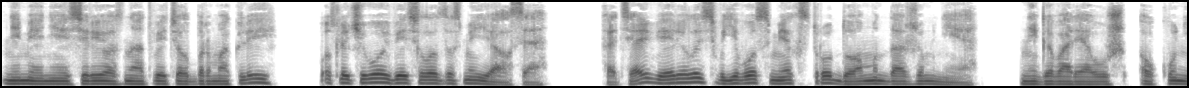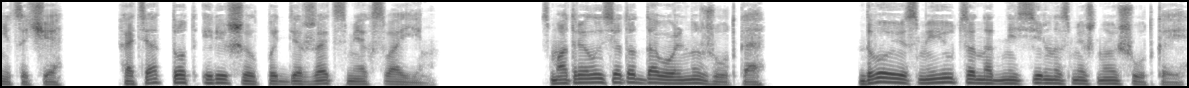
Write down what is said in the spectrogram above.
не менее серьезно ответил Бармаклей, после чего весело засмеялся. Хотя верилось в его смех с трудом даже мне, не говоря уж о Куницыче, хотя тот и решил поддержать смех своим. Смотрелось это довольно жутко. Двое смеются над не сильно смешной шуткой.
